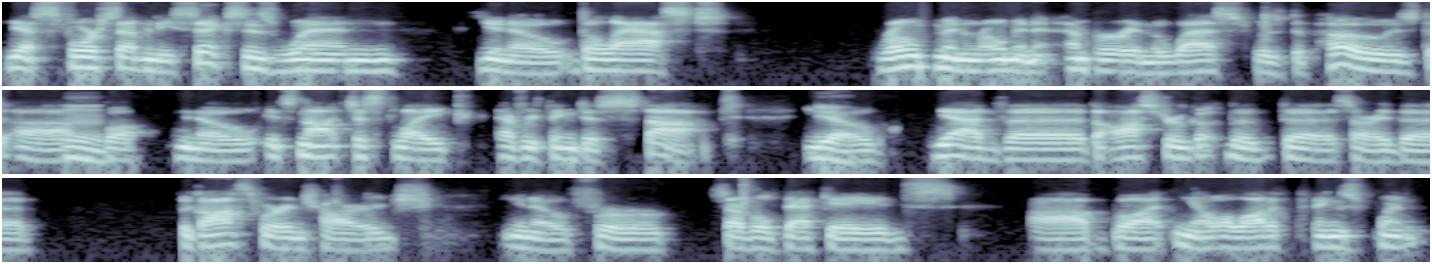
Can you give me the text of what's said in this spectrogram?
Yes, 476 is when you know the last Roman Roman emperor in the West was deposed, uh, mm. well, you know, it's not just like everything just stopped. You yeah. know, yeah, the the Austro the, the sorry the the Goths were in charge, you know, for several decades. Uh, but you know, a lot of things went,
